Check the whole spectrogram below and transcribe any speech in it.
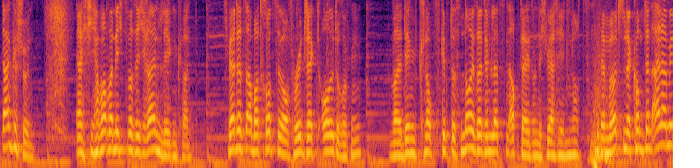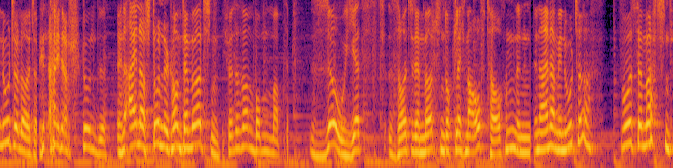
Dankeschön. Ja, ich habe aber nichts, was ich reinlegen kann. Ich werde jetzt aber trotzdem auf Reject All drücken weil den Knopf gibt es neu seit dem letzten Update und ich werde ihn nutzen. Der Merchant, der kommt in einer Minute, Leute. In einer Stunde. In einer Stunde kommt der Merchant. Ich finde, das war ein Bomben-Update. So, jetzt sollte der Merchant doch gleich mal auftauchen. In, in einer Minute? Wo ist der Merchant?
